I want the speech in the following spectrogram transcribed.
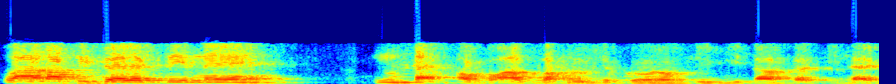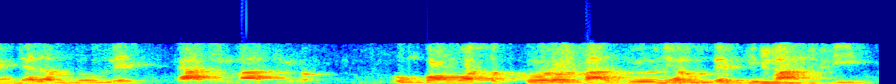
Lana bidalektine entek apa al-bahru segoro di kita batina dalam nulis kalimat. Umpama segoro sak dunia udah dimandi.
